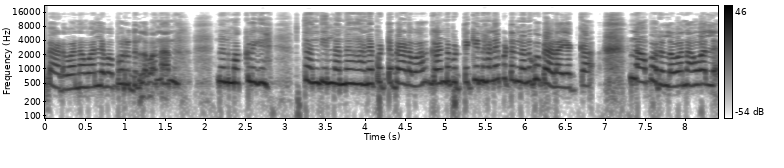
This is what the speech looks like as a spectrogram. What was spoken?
ಬೇಡವ ನಾವು ಅಲ್ಲವ ಬರುದಿಲ್ಲವ ನಾನು. ನನ್ನ ಮಕ್ಕಳಿಗೆ ತಂದಿಲ್ಲ ನನ್ನ ಹಣೆ ಪಟ್ಟ ಬೇಡವ ಗಂಡ ಬಿಟ್ಟಕ್ಕಿನ ಹಣೆ ಪಟ್ಟ ನನಗೂ ಬೇಡ ಯಕ್ಕ. ನಾ ಬರಲ್ಲವ, ನಾವು ಅಲ್ಲೇ.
